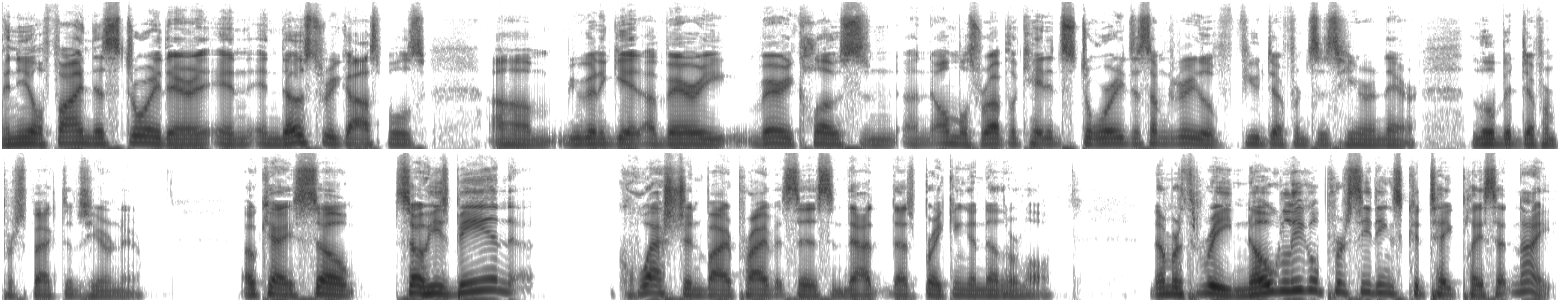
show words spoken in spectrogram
and you'll find this story there in in those three gospels. Um, you're going to get a very very close and, and almost replicated story to some degree. A few differences here and there, a little bit different perspectives here and there. Okay, so so he's being questioned by a private citizen. That that's breaking another law. Number three, no legal proceedings could take place at night.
